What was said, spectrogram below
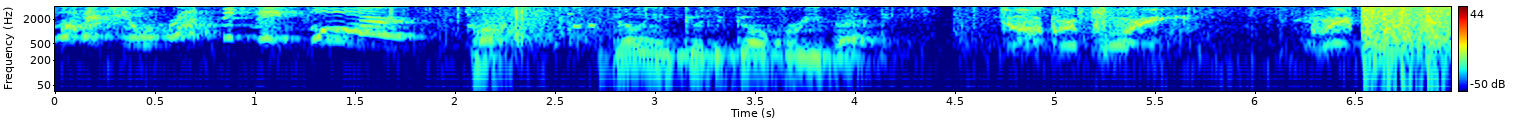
What are you arresting me for? TOC. Civilian good to go for evac. TOC reporting. Great work.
